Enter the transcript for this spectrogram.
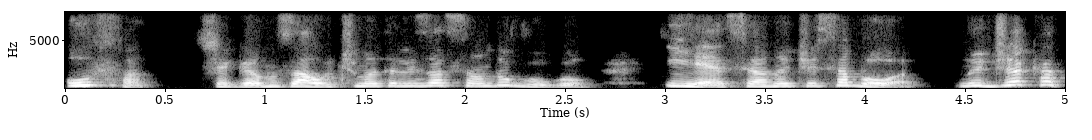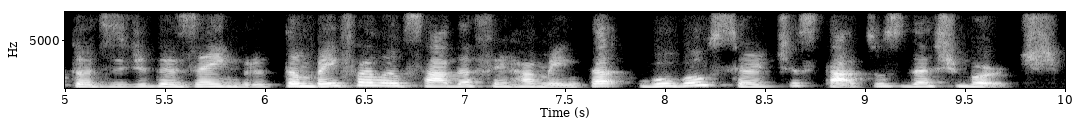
Ufa! Chegamos à última atualização do Google. E essa é a notícia boa. No dia 14 de dezembro, também foi lançada a ferramenta Google Search Status Dashboard.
